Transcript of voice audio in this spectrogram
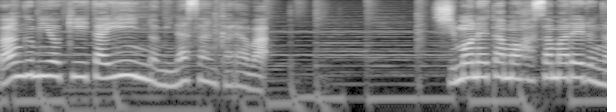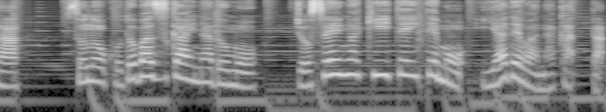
番組を聞いた委員の皆さんからは下ネタも挟まれるがその言葉遣いなども女性が聞いていても嫌ではなかった。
